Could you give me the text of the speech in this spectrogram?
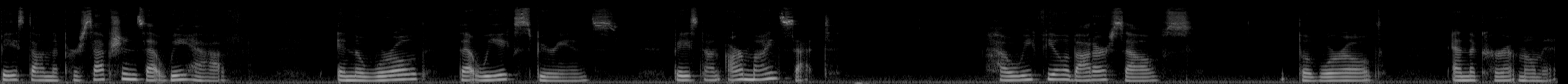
based on the perceptions that we have in the world that we experience, based on our mindset, how we feel about ourselves, the world, and the current moment.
